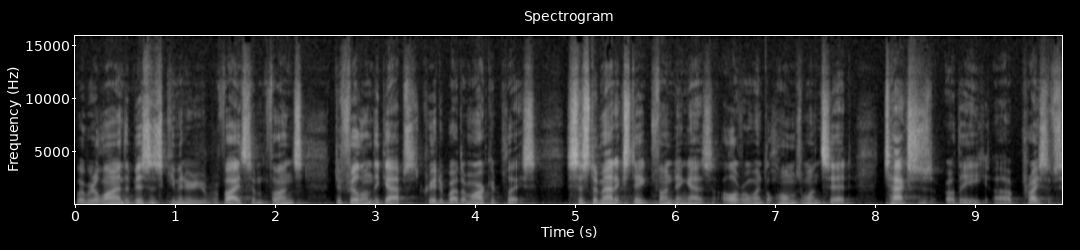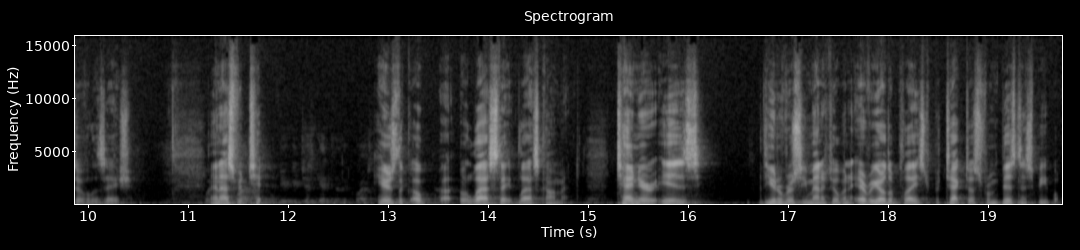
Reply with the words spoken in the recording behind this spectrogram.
where we rely on the business community to provide some funds to fill in the gaps created by the marketplace. Systematic state funding, as Oliver Wendell Holmes once said, taxes are the uh, price of civilization. And as for here's the oh, uh, last state, last comment. Tenure is the University of Manitoba and every other place to protect us from business people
